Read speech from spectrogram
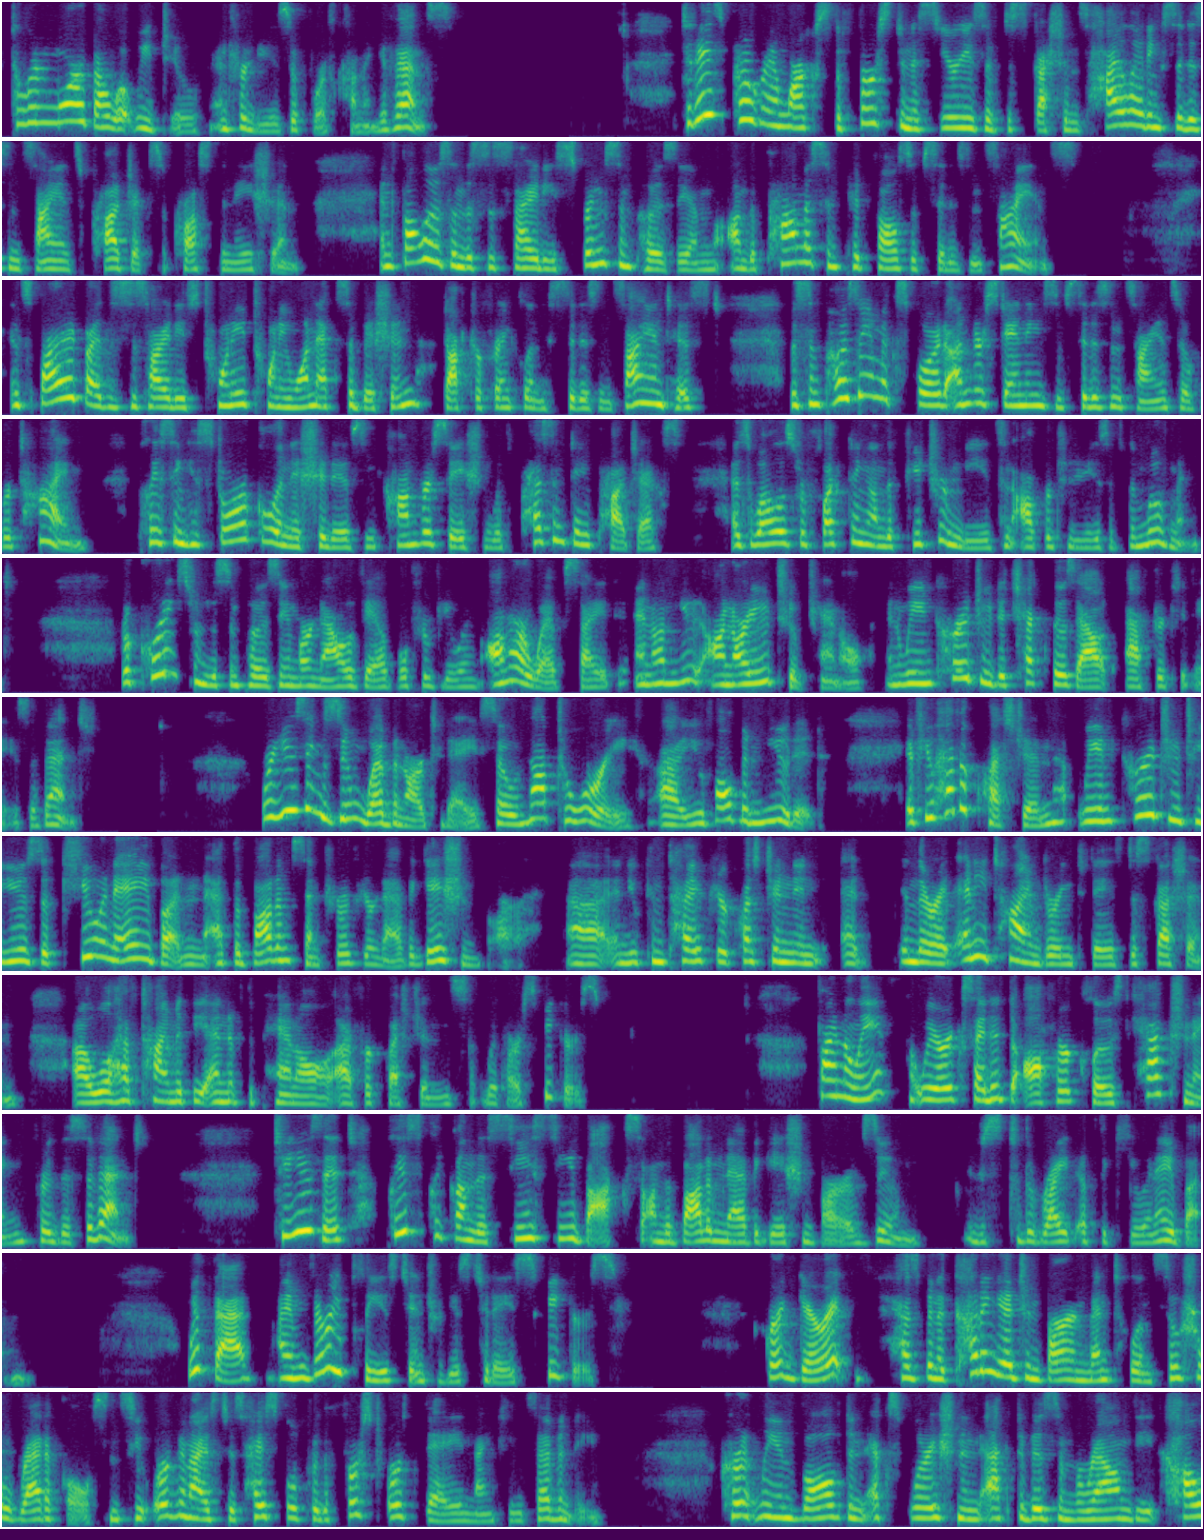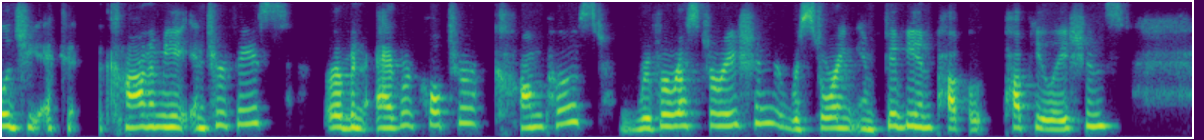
to learn more about what we do and for news of forthcoming events. Today's program marks the first in a series of discussions highlighting citizen science projects across the nation and follows on the Society's Spring Symposium on the promise and pitfalls of citizen science. Inspired by the Society's 2021 exhibition, Dr. Franklin, Citizen Scientist, the symposium explored understandings of citizen science over time, placing historical initiatives in conversation with present day projects as well as reflecting on the future needs and opportunities of the movement. Recordings from the symposium are now available for viewing on our website and on, on our YouTube channel, and we encourage you to check those out after today's event. We're using Zoom webinar today, so not to worry, uh, you've all been muted. If you have a question, we encourage you to use the Q&A button at the bottom center of your navigation bar. Uh, and you can type your question in, at, in there at any time during today's discussion. Uh, we'll have time at the end of the panel uh, for questions with our speakers. Finally, we are excited to offer closed captioning for this event. To use it, please click on the CC box on the bottom navigation bar of Zoom. It is to the right of the Q&A button. With that, I'm very pleased to introduce today's speakers. Greg Gerritt has been a cutting edge environmental and social radical since he organized his high school for the first Earth Day in 1970. Currently involved in exploration and activism around the ecology economy interface, urban agriculture, compost, river restoration, restoring amphibian pop populations,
